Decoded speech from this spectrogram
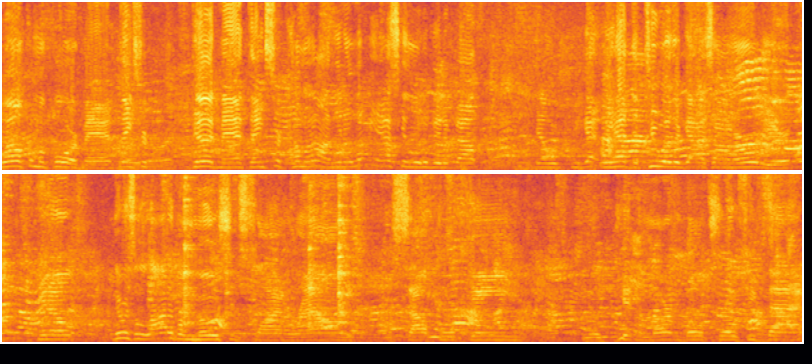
welcome aboard, man. Thanks for good, man. Thanks for coming on. You know, let me ask you a little bit about. You know, we got we had the two other guys on earlier. You know, there was a lot of emotions flying around the South Fork game. You know, getting the Martin Bowl trophy back.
